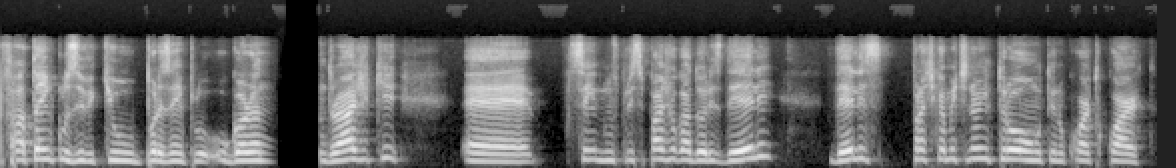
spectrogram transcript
Fato é, inclusive, que o, por exemplo, o Goran Dragic, é, sendo um dos principais jogadores dele, deles praticamente não entrou ontem no quarto quarto,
